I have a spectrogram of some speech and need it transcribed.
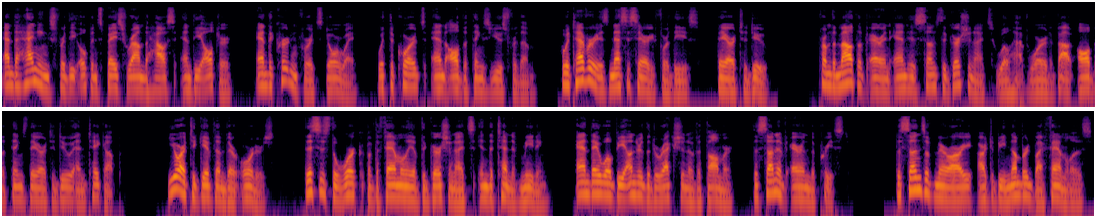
and the hangings for the open space round the house and the altar, and the curtain for its doorway, with the cords and all the things used for them. Whatever is necessary for these, they are to do. From the mouth of Aaron and his sons the Gershonites will have word about all the things they are to do and take up. You are to give them their orders. This is the work of the family of the Gershonites in the tent of meeting, and they will be under the direction of Ithamar, the son of Aaron the priest. The sons of Merari are to be numbered by families,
